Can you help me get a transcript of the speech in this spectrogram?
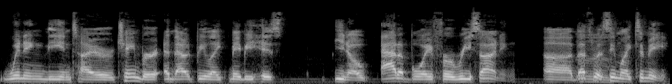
winning the entire chamber, and that would be like maybe his, you know, attaboy for re-signing. Uh, that's what it seemed like to me.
